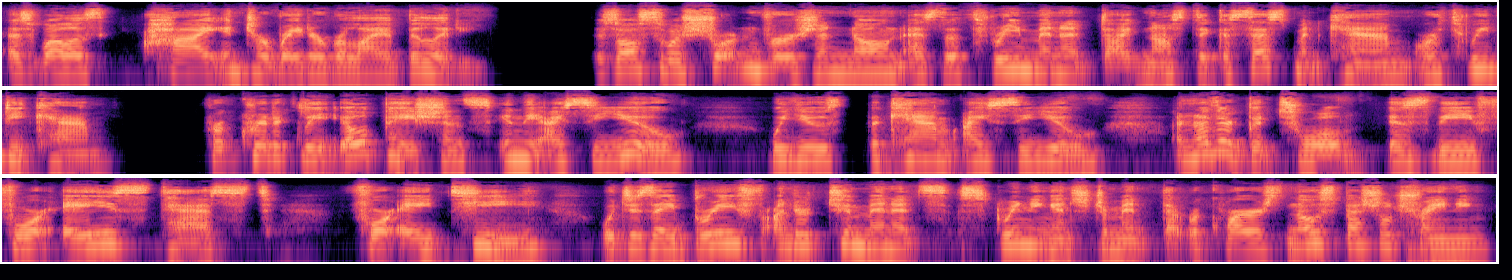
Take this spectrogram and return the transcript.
as well as high inter-rater reliability. There's also a shortened version known as the three minute diagnostic assessment CAM or 3D CAM. For critically ill patients in the ICU, we use the CAM ICU. Another good tool is the 4A's test, 4AT, which is a brief under two minutes screening instrument that requires no special training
